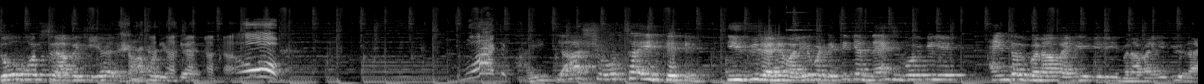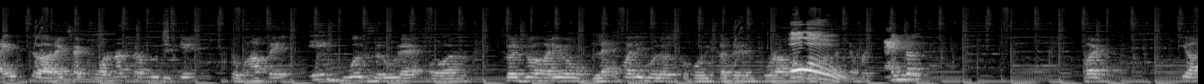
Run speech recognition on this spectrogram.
दो बॉल्स तो यहाँ पे किया है। शाह को दिखते हैं। ओ What? भाई क्या शॉट था ये? इजी रहने वाली है बट देखते क्या नेक्स्ट बॉल के लिए एंगल बना पाएँगे कि नहीं बना पाएँगे क्योंकि राइट राइट साइड कॉर्नर पे हम लोग देखें तो वहाँ पे एक बॉल ज़रूर है और फिर जो हमारी वो ब्लैक वाली बॉल है उसको पॉइंट करते हैं थोड़ा एंगल बट क्या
